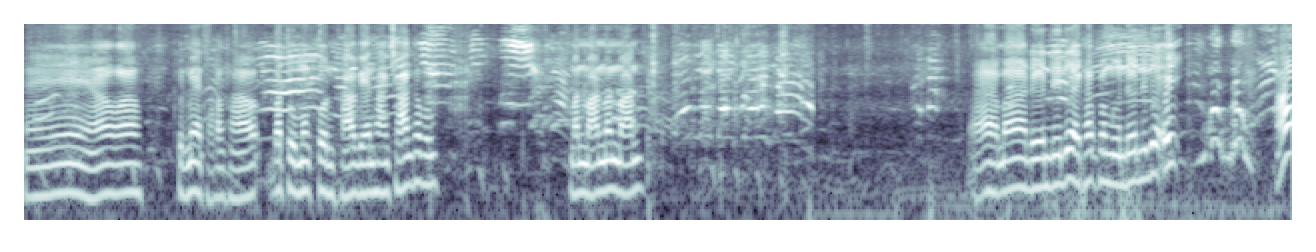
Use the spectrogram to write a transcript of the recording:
เออเอาเอาคุณแม่ถามหาวัตถุมงคลหาแหวนหางช้างครับผมมันมันมันมันอ่ามาเดินเรื่อยๆครับขมูลเดินเรื่อยๆเอ้ยเอา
